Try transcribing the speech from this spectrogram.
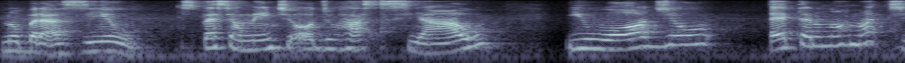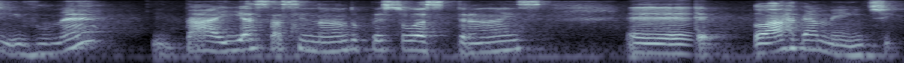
no Brasil, especialmente ódio racial e o ódio heteronormativo, né? Que está aí assassinando pessoas trans, é, largamente.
